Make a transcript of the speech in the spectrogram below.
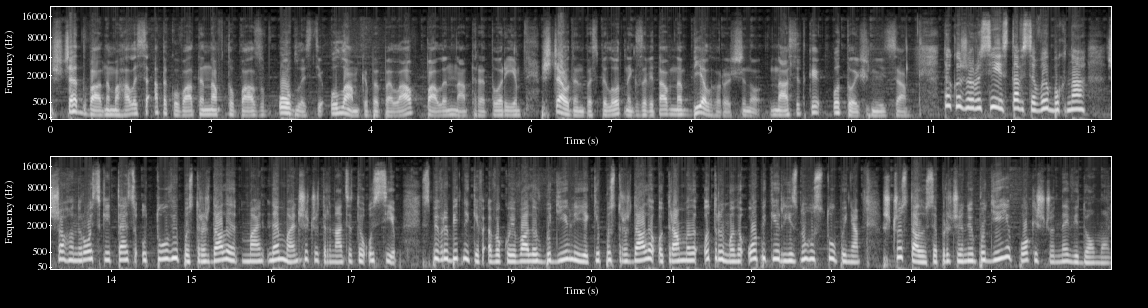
Ще два намагалися атакувати нафтобазу в області. Уламки БПЛА впали на території. Ще один безпілотник завітав на Білгородщину. Наслідки уточнюються. Також у Росії стався вибух на Шагонрозький ТЕЦ у Туві. Постраждали не менше 14 осіб. Співробітників евакуювали в будівлі, які постраждали, отримали, отримали опіки різного ступеня. Що сталося причиною події, поки що невідомо.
